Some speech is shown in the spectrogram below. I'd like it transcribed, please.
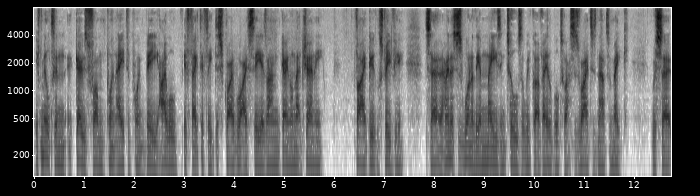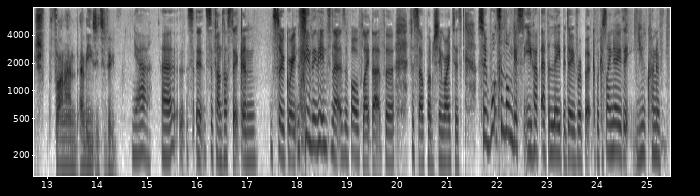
if Milton goes from point A to point B, I will effectively describe what I see as I'm going on that journey via Google Street View. So, I mean, that's just one of the amazing tools that we've got available to us as writers now to make research fun and, and easy to do. Yeah, uh, it's, it's fantastic and so great to see that the internet has evolved like that for, for self publishing writers. So, what's the longest that you have ever laboured over a book? Because I know that you kind of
